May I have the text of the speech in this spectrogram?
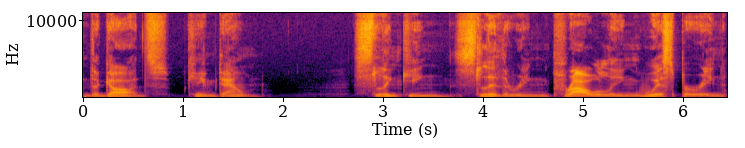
The gods came down. Slinking, slithering, prowling, whispering,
